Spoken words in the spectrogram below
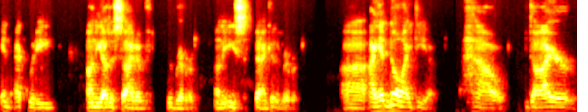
inequity on the other side of the river, on the east bank of the river. Uh, I had no idea how dire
